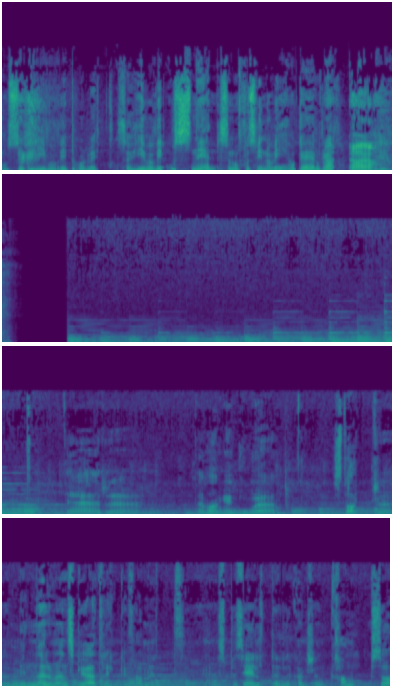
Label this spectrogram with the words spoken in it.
Og så hiver vi på litt Så hiver vi oss ned, så nå forsvinner vi. OK, er du klar? Ja, ja. Det er mange gode startminner, men skal jeg trekke fram et eh, spesielt, eller kanskje en kamp, så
